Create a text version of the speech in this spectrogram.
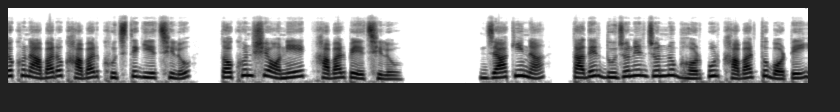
যখন আবারও খাবার খুঁজতে গিয়েছিল, তখন সে অনেক খাবার পেয়েছিল। যা কিনা তাদের দুজনের জন্য ভরপুর খাবার তো বটেই,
